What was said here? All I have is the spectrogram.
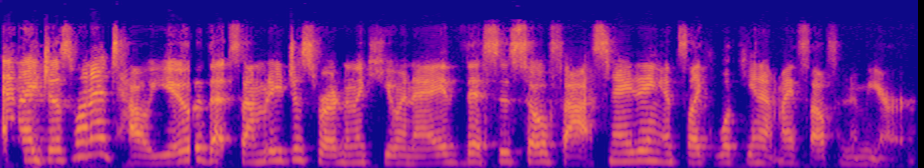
And I just want to tell you that somebody just wrote in the Q&A, this is so fascinating. It's like looking at myself in a mirror.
